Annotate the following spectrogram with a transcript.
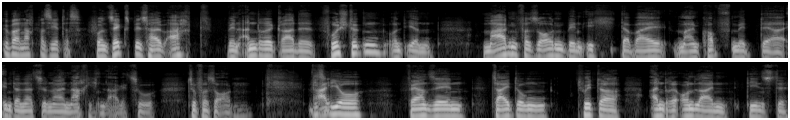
über Nacht passiert ist. Von sechs bis halb acht, wenn andere gerade frühstücken und ihren Magen versorgen, bin ich dabei, meinen Kopf mit der internationalen Nachrichtenlage zu, zu versorgen. Radio, Fernsehen, Zeitungen, Twitter, andere Online-Dienste.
